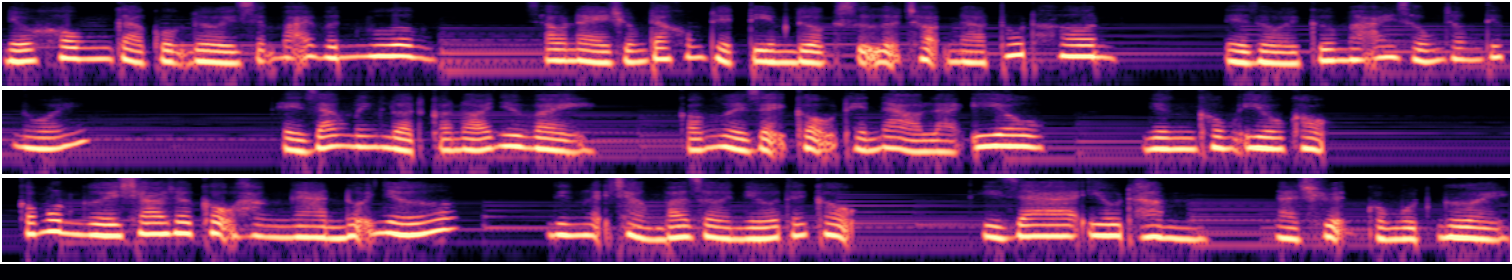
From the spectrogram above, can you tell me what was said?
Nếu không cả cuộc đời sẽ mãi vấn vương. Sau này chúng ta không thể tìm được sự lựa chọn nào tốt hơn Để rồi cứ mãi sống trong tiếc nuối. Thầy Giang Minh Luật có nói như vậy Có người dạy cậu thế nào là yêu Nhưng không yêu cậu. Có một người trao cho cậu hàng ngàn nỗi nhớ Nhưng lại chẳng bao giờ nhớ tới cậu Thì ra yêu thầm là chuyện của một người.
